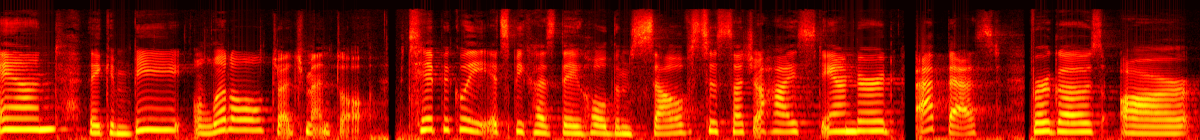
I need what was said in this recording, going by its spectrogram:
and they can be a little judgmental. Typically, it's because they hold themselves to such a high standard. At best, Virgos are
